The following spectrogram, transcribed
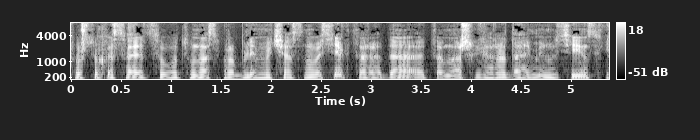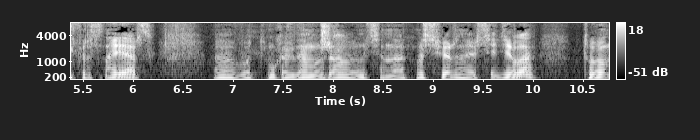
То, что касается вот у нас проблемы частного сектора, да, это наши города Минусинский, Красноярск. А, вот когда мы жалуемся на атмосферные все дела, то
